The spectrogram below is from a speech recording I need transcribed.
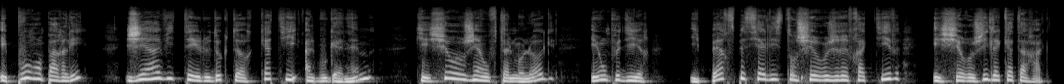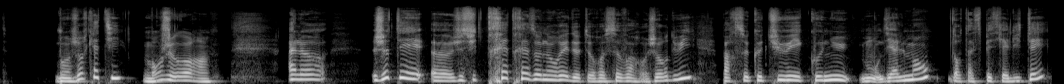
Et pour en parler, j'ai invité le docteur Cathy Albouganem, qui est chirurgien ophtalmologue et on peut dire hyper spécialiste en chirurgie réfractive et chirurgie de la cataracte. Bonjour Cathy. Bonjour. Alors, je, euh, je suis très très honorée de te recevoir aujourd'hui parce que tu es connu mondialement dans ta spécialité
